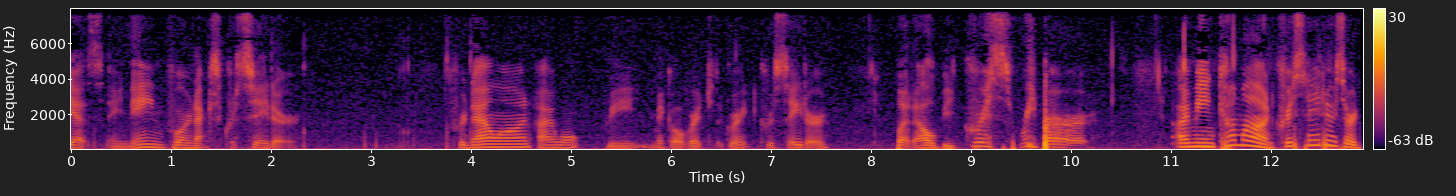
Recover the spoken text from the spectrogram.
Yes, a name for an ex-crusader. For now on, I won't be Rich the Great Crusader, but I'll be Grice Reaper. I mean, come on, crusaders are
